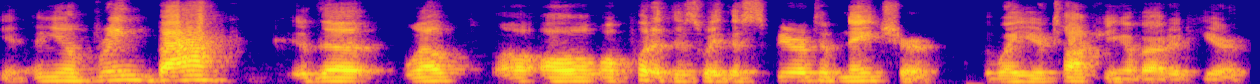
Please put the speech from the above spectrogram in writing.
you know, bring back the, well, I'll, I'll put it this way, the spirit of nature, the way you're talking about it here.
